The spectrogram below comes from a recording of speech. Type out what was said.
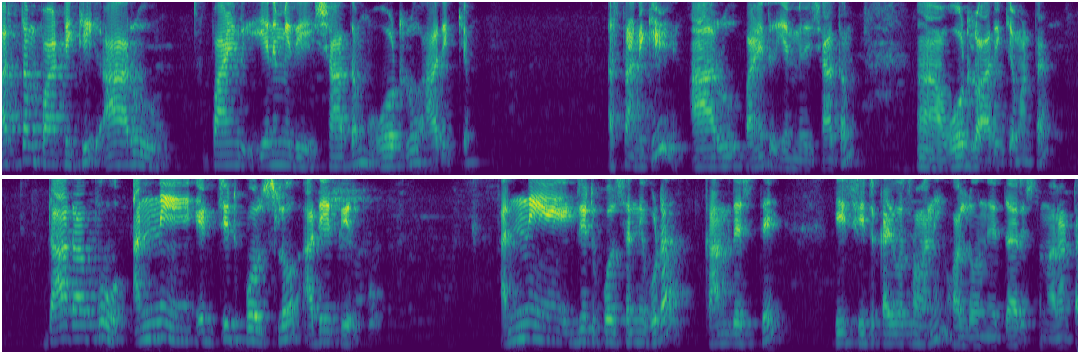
అస్తం పార్టీకి ఆరు పాయింట్ ఎనిమిది శాతం ఓట్లు ఆధిక్యం. అస్తానికి ఆరు పాయింట్ ఎనిమిది శాతం ఓట్లు ఆధిక్యం అంట దాదాపు అన్ని ఎగ్జిట్ పోల్స్లో అదే తీర్పు. అన్ని ఎగ్జిట్ పోల్స్ అన్నీ కూడా కాంగ్రెస్దే ఈ సీటు కైవసం అని వాళ్ళు నిర్ధారిస్తున్నారంట.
